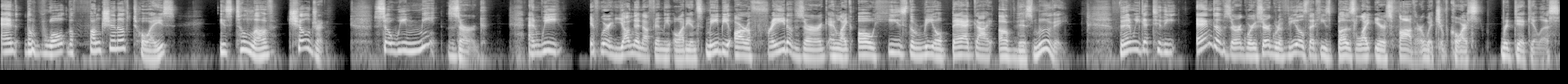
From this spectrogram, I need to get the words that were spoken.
And the role, the function of toys is to love children. So we meet Zurg, and we, if we're young enough in the audience, maybe are afraid of Zurg and like, oh, he's the real bad guy of this movie. But then we get to the end of Zurg, where Zurg reveals that he's Buzz Lightyear's father, which, of course, ridiculous.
